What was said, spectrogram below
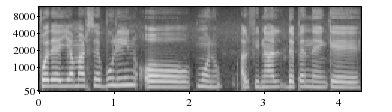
puede llamarse bullying o, bueno, al final depende en qué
